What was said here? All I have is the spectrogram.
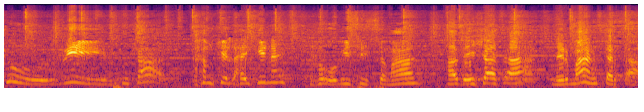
शूर वीर सुशार आमची लायकी नाही. ओबीसी समाज हा देशाचा निर्माण करता.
